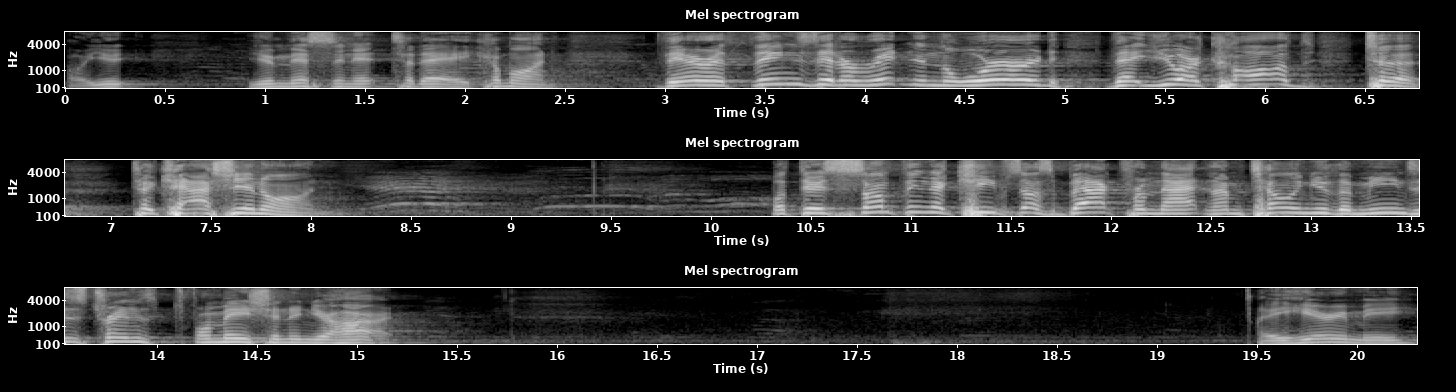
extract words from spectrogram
Oh, you you're missing it today. Come on. There are things that are written in the word that you are called to, to cash in on. But there's something that keeps us back from that, and I'm telling you, the means is transformation in your heart. Are you hearing me?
